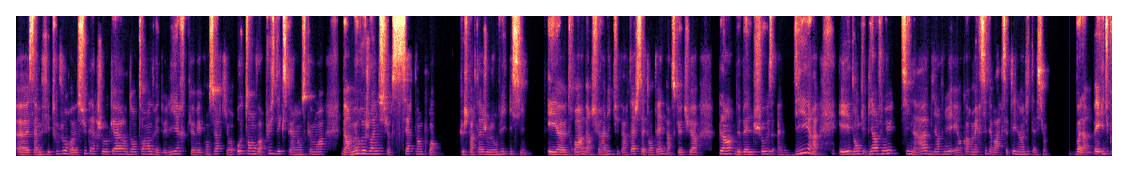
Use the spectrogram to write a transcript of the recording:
ça me fait toujours super chaud au cœur d'entendre et de lire que mes consoeurs qui ont autant voire plus d'expérience que moi ben, me rejoignent sur certains points que je partage aujourd'hui ici. Et euh, trois, ben, je suis ravie que tu partages cette antenne parce que tu as plein de belles choses à nous dire. Et donc, bienvenue Tina, bienvenue et encore merci d'avoir accepté l'invitation. Voilà. Et, du coup,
